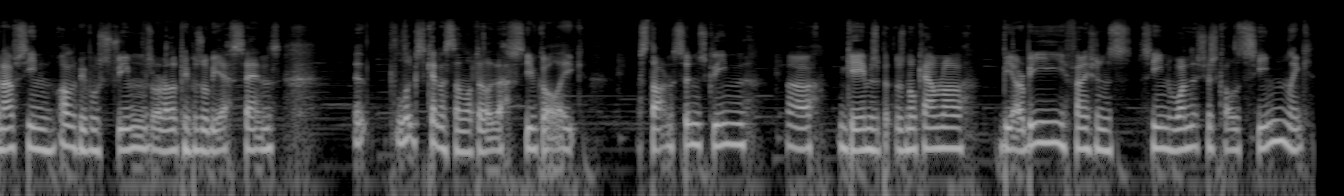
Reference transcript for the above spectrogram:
when I've seen other people's streams or other people's OBS settings, it looks kind of similar to like this. You've got like a starting soon screen, uh, games, but there's no camera, BRB, finishing scene, one that's just called scene. Like,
